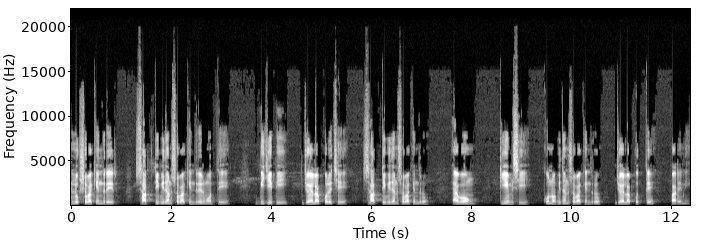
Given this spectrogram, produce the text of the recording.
লোকসভা কেন্দ্রের সাতটি বিধানসভা কেন্দ্রের মধ্যে বিজেপি জয়লাভ করেছে সাতটি বিধানসভা কেন্দ্র এবং টিএমসি কোনো বিধানসভা কেন্দ্র জয়লাভ করতে পারেনি।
